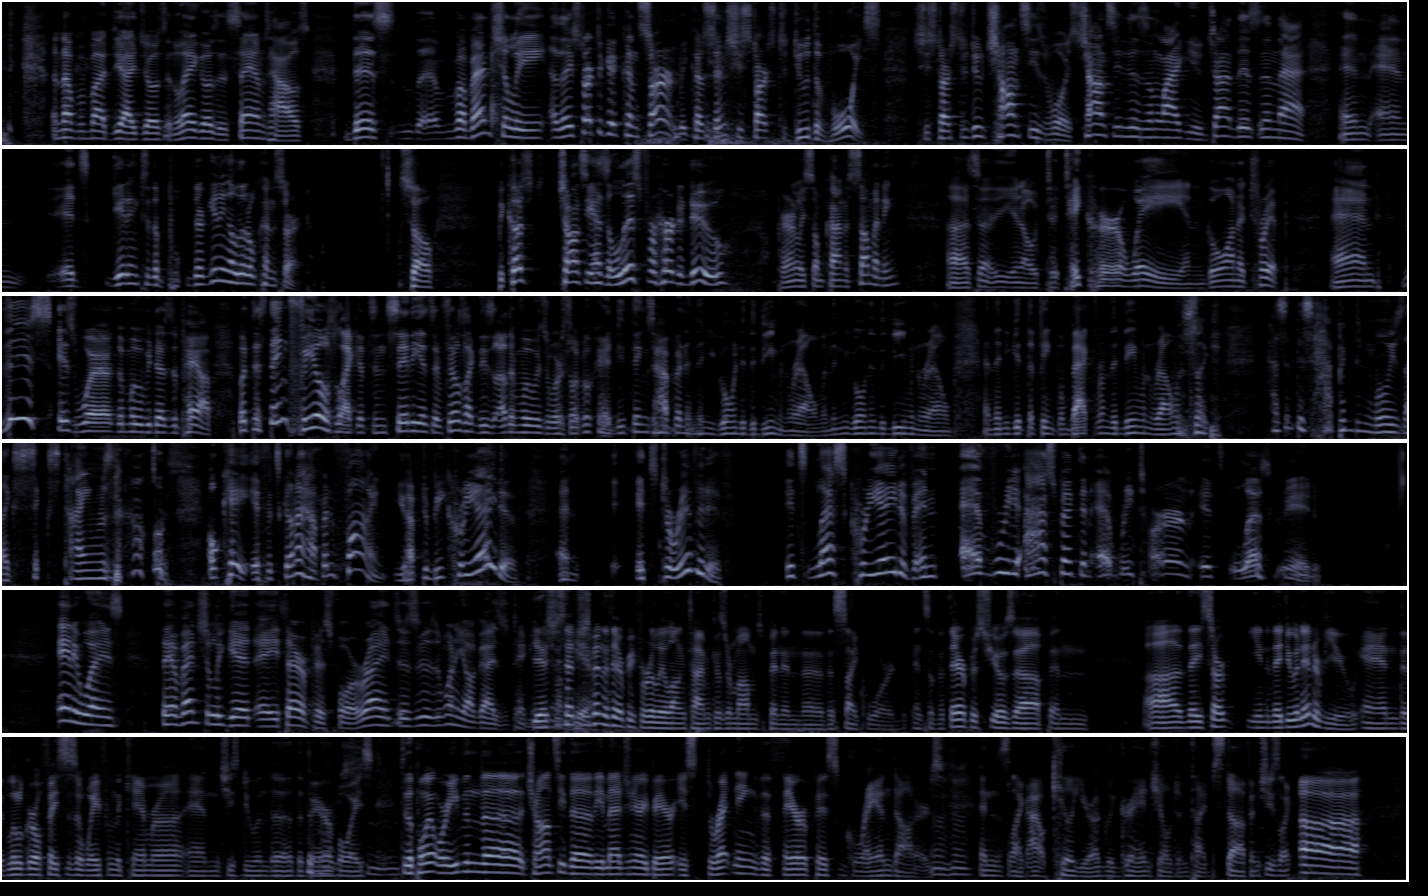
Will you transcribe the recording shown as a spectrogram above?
enough about GI Joes and Legos at Sam's house. This eventually they start to get concerned because then she starts to do the voice. She starts to do Chauncey's voice. Chauncey doesn't like you. Cha- this and that, and and it's getting to the. They're getting a little concerned. So, because Chauncey has a list for her to do, apparently some kind of summoning, uh, so, you know, to take her away and go on a trip. And this is where the movie does the payoff. But this thing feels like it's insidious. It feels like these other movies where it's like, okay, these things happen, and then you go into the demon realm, and then you go into the demon realm, and then you get the people back from the demon realm. It's like, hasn't this happened in movies like six times now? okay, if it's gonna happen, fine. You have to be creative, and it's derivative. It's less creative in every aspect and every turn. It's less creative. Anyways, they eventually get a therapist for her, right? Just, just one of y'all guys is taking. Yeah, she from said she's been in therapy for a really long time because her mom's been in the the psych ward, and so the therapist shows up and. Uh, they start, you know, they do an interview, and the little girl faces away from the camera, and she's doing the the, bear voice to the point where even the Chauncey, the the imaginary bear, is threatening the therapist's granddaughters, and it's like, "I'll kill your ugly grandchildren" type stuff, and she's like, "Uh,"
